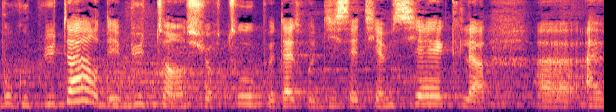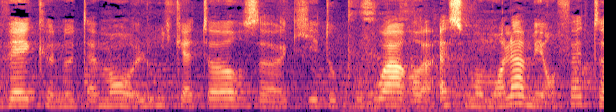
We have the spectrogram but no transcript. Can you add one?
beaucoup plus tard, débute hein, surtout peut-être au XVIIe siècle, euh, avec notamment Louis XIV euh, qui est au pouvoir euh, à ce moment-là. Mais en fait,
